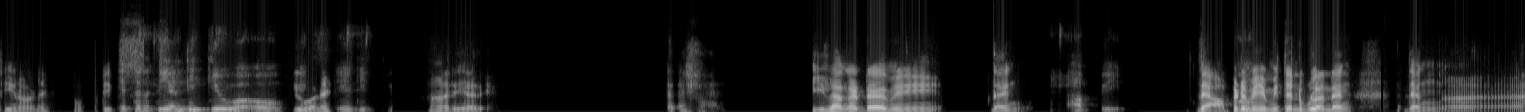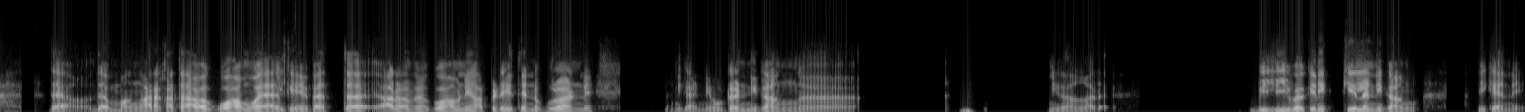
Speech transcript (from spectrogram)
තිනනේ ඔප්ටික් එතන තියන්ටි කිව්ව. කිවන හරි හරි. ඊළඟට මේ දැන් අපි. ද අපිට මෙහමිතන්න පුලන් දැන් දැන් දැ මං අර කතාවක් හම ඇල්ගේ පැත්ත අරමයක හමනි අපිට හිතන්න පුලන්නේ නික නිවටන් නිකං නිකං අර බිලීව කෙනෙක් කියලා නිකං එකන්නේ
